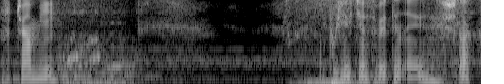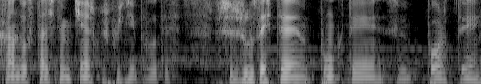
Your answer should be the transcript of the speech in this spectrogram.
rzeczami. A później chciałem sobie ten y, szlak handlu stać tym ciężko, już później było te, przerzucać te punkty, porty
